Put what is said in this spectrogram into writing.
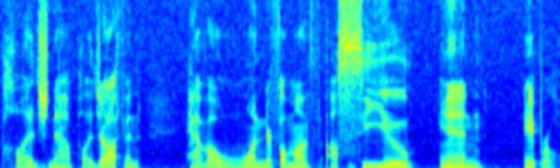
Pledge now, pledge often. Have a wonderful month. I'll see you in April.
